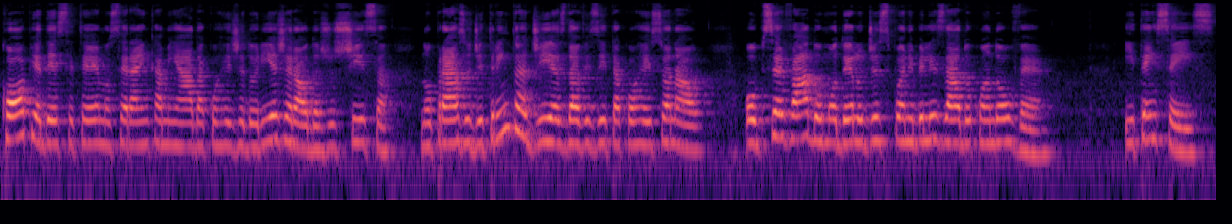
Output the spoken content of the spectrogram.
Cópia desse termo será encaminhada à Corregedoria Geral da Justiça no prazo de 30 dias da visita correcional, observado o modelo disponibilizado quando houver. Item 6.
